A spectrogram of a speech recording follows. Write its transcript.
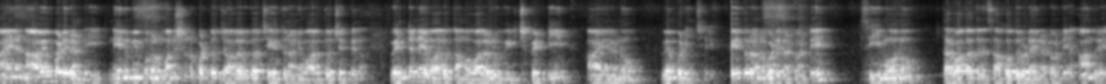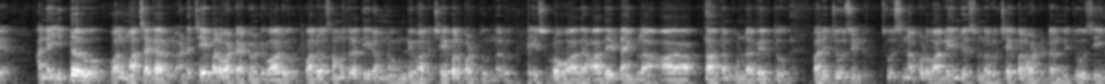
ఆయన నా వెంబడి రండి నేను మిమ్మల్ని మనుషులను పట్టు జాలరుగా చేతునని వారితో చెప్పాను. వెంటనే వారు తమ వలలు విడిచిపెట్టి ఆయనను వెంబడించిరి. పేతురు అనబడినటువంటి సీమోను తర్వాత అతని సహోదరుడైనటువంటి ఆంధ్రేయ అనే ఇద్దరు వాళ్ళు మత్స్యకారులు. అంటే చేపలు పట్టేటువంటి వారు. వాళ్ళు సముద్ర తీరంలో ఉండి వారు చేపలు పడుతున్నారు. యేసుప్రభు అదే అదే టైంలో ఆ ప్రాంతం గుండా వెళ్తూ వారిని చూసిండు. చూసినప్పుడు వాళ్ళు ఏం చేస్తున్నారు? చేపలు పట్టడాన్ని చూసి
